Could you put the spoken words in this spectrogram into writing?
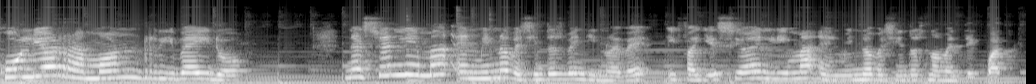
Julio Ramón Ribeiro Nació en Lima en 1929 y falleció en Lima en 1994.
